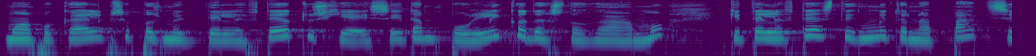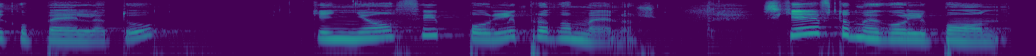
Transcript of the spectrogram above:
μου αποκάλυψε πως με την τελευταία του σχέση ήταν πολύ κοντά στο γάμο και τελευταία στιγμή τον απάτησε η κοπέλα του και νιώθει πολύ προδομένος. Σκέφτομαι εγώ λοιπόν,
